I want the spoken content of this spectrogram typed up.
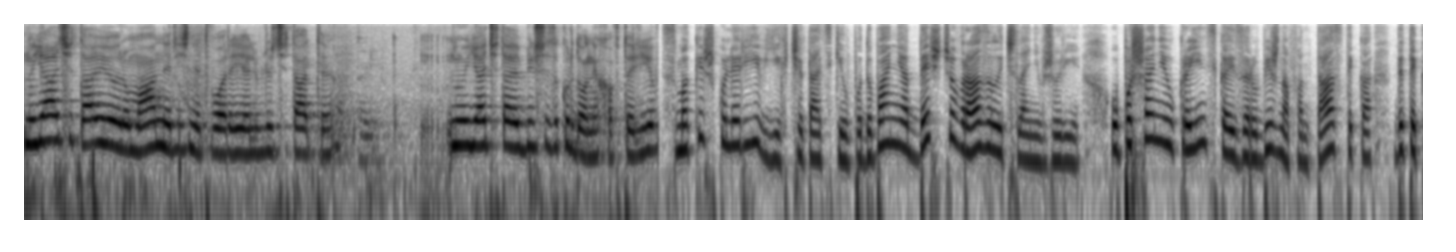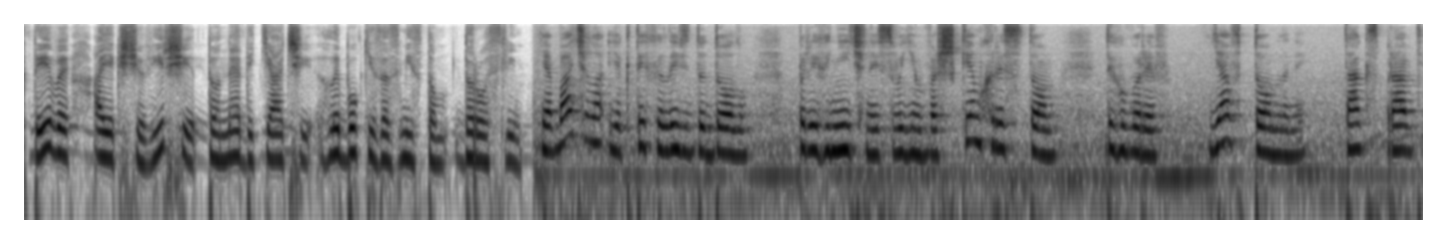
Ну, я читаю романи, різні твори, я люблю читати. Ну, я читаю більше закордонних авторів. Смаки школярів, їх читацькі уподобання дещо вразили членів журі. У пошані українська і зарубіжна фантастика, детективи. А якщо вірші, то не дитячі, глибокі за змістом, дорослі. Я бачила, як ти хилився додолу, пригнічений своїм важким хрестом. Ти говорив: я втомлений, так справді.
